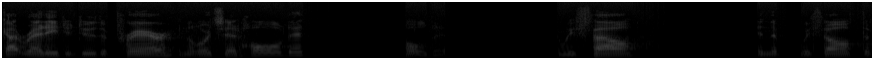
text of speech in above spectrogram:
got ready to do the prayer, and the Lord said, Hold it, hold it. And we fell in the we felt the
